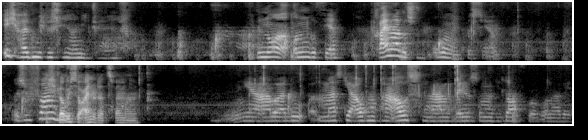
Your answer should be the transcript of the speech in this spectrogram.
Ich halte mich bisher an die Challenge. Ich bin nur ungefähr dreimal gesprungen bisher. Ich glaube, ich so ein oder zweimal. Ja, aber du machst ja auch ein paar Ausnahmen, wenn es um die Dorfbewohner geht.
